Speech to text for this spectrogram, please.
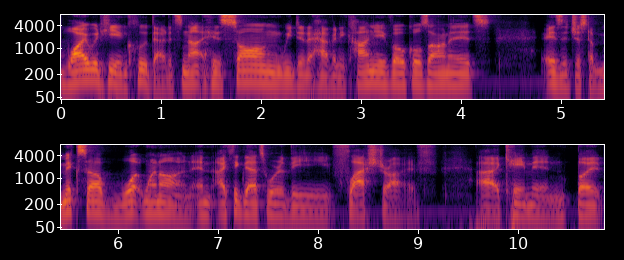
why would he include that? It's not his song. We didn't have any Kanye vocals on it. Is it just a mix up? What went on? And I think that's where the flash drive uh, came in. But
